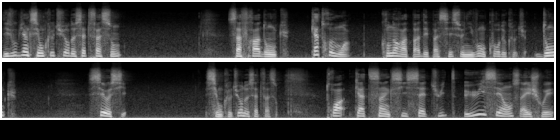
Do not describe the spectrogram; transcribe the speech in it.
Dites-vous bien que si on clôture de cette façon, ça fera donc 4 mois qu'on n'aura pas dépassé ce niveau en cours de clôture. Donc, c'est haussier. Si on clôture de cette façon. 3, 4, 5, 6, 7, 8, 8 séances à échouer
